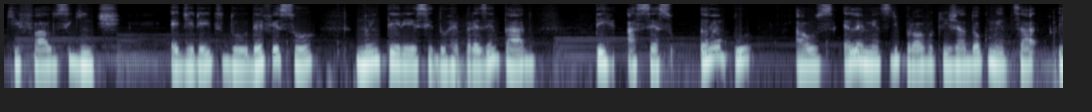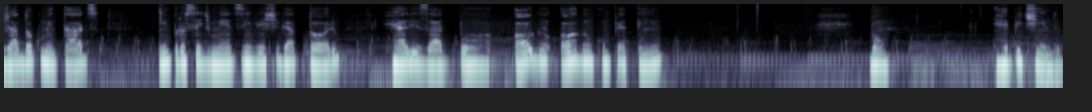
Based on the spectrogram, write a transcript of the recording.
que fala o seguinte: é direito do defensor, no interesse do representado, ter acesso amplo aos elementos de prova que já, documenta já documentados em procedimentos investigatórios realizado por órgão, órgão competente. Bom, repetindo,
